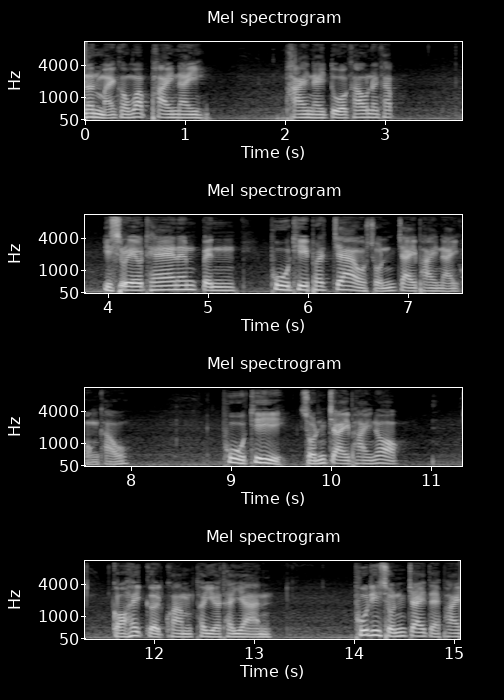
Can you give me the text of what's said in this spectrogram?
นั่นหมายความว่าภายในภายในตัวเขานะครับ อิสราเอลแท้นั้นเป็นผู้ที่พระเจ้าสนใจภายในของเขา ผู้ที่สนใจภายนอกก่อให้เกิดความทะเยอทะยาน ผู้ที่สนใจแต่ภาย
